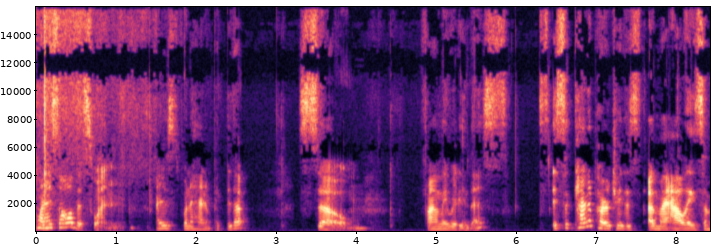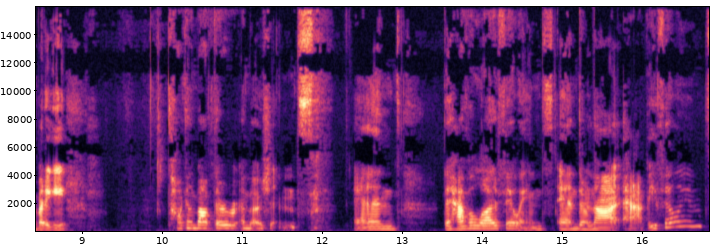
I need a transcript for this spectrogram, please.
when I saw this one, I just went ahead and picked it up. So finally reading this. It's the kind of poetry that's up my alley. Somebody talking about their emotions and they have a lot of feelings and they're not happy feelings.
